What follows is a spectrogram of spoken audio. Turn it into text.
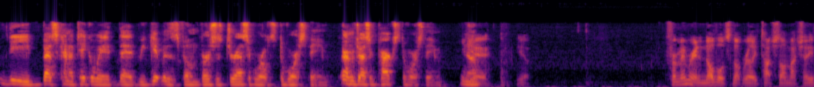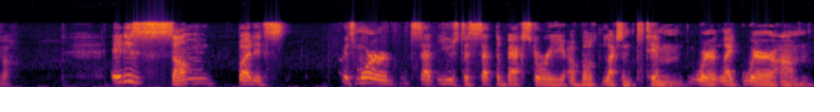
the best kind of takeaway that we get with this film versus Jurassic World's divorce theme, or I mean, Jurassic Park's divorce theme. You know? Yeah. Yep. From memory in the novel, it's not really touched on much either. It is some, but it's it's more set used to set the backstory of both Lex and Tim, where like where um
